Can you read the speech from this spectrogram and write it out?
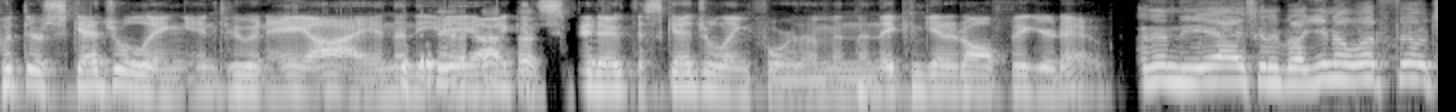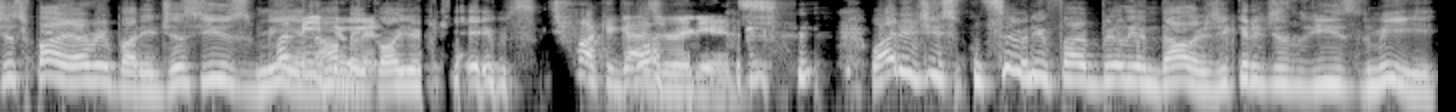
put their scheduling into an AI and then the AI can spit out the scheduling for them and then they can get it all figured out. And then the AI is gonna be like, you know what, Phil? Just fire everybody. Just use me, Let and me I'll make it." all your games. These fucking guys What? are idiots. Why did you spend seventy-five billion dollars? You could have just used me,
